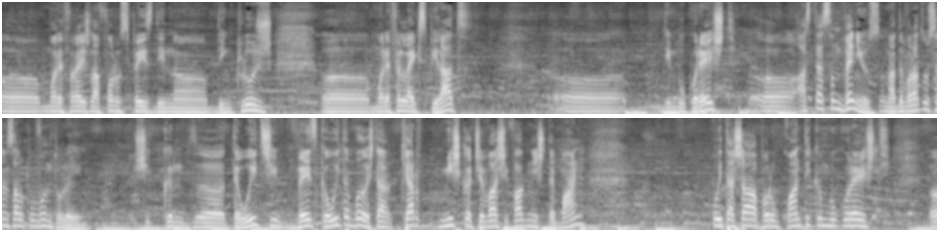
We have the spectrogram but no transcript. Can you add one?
uh, mă refer aici la Forum Space din, uh, din Cluj, uh, mă refer la Expirat, uh, din București, uh, astea sunt venues, în adevăratul sens al cuvântului. Și când uh, te uiți și vezi că, uite, bă, ăștia chiar mișcă ceva și fac niște bani, uite așa a apărut Quantic în București, uh,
